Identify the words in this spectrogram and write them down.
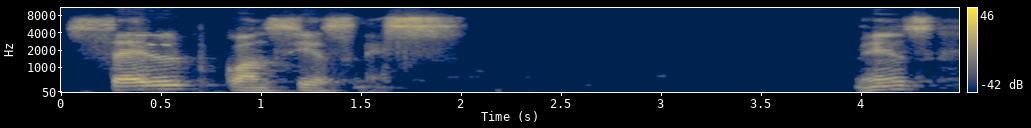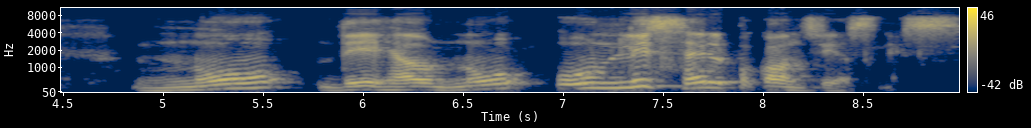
self consciousness means no they have no only self consciousness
